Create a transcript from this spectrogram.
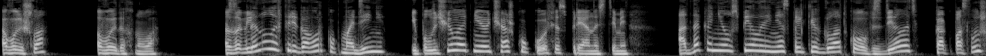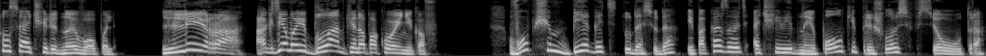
Вышла, выдохнула. Заглянула в переговорку к Мадине и получила от нее чашку кофе с пряностями. Однако не успела и нескольких глотков сделать, как послышался очередной вопль. «Лира, а где мои бланки на покойников?» В общем, бегать туда-сюда и показывать очевидные полки пришлось все утро.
